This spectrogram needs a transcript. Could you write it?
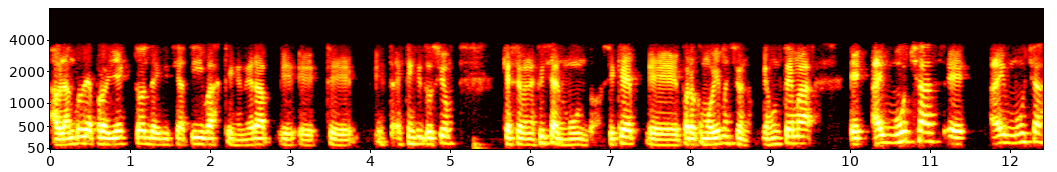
hablando de proyectos de iniciativas que genera este, esta institución que se beneficia al mundo. Así que, eh, pero como bien menciono, es un tema, eh, hay muchas, eh, hay muchas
